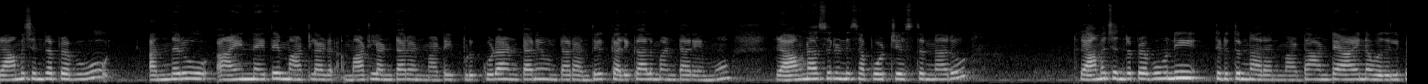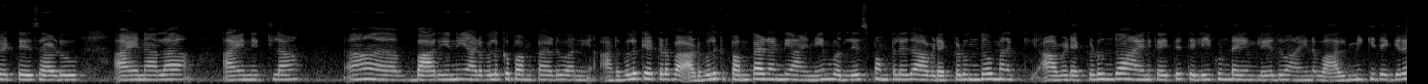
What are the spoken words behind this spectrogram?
రామచంద్ర ప్రభువు అందరూ ఆయన్నైతే మాట్లాడ మాటలు అంటారనమాట ఇప్పుడు కూడా అంటానే ఉంటారు. అందుకే కలికాలం అంటారేమో. రావణాసురుని సపోర్ట్ చేస్తున్నారు. రామచంద్ర ప్రభువుని తిడుతున్నారనమాట అంటే ఆయన వదిలిపెట్టేశాడు. ఆయన అలా ఆయన ఇట్లా భార్యని అడవులకు పంపాడు అని. అడవులకు ఎక్కడ అడవులకి పంపాడండి. ఆయన ఏం వదిలేసి పంపలేదు. ఆవిడ ఎక్కడుందో మనకి ఆవిడ ఎక్కడుందో ఆయనకైతే తెలియకుండా ఏం లేదు. ఆయన వాల్మీకి దగ్గర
